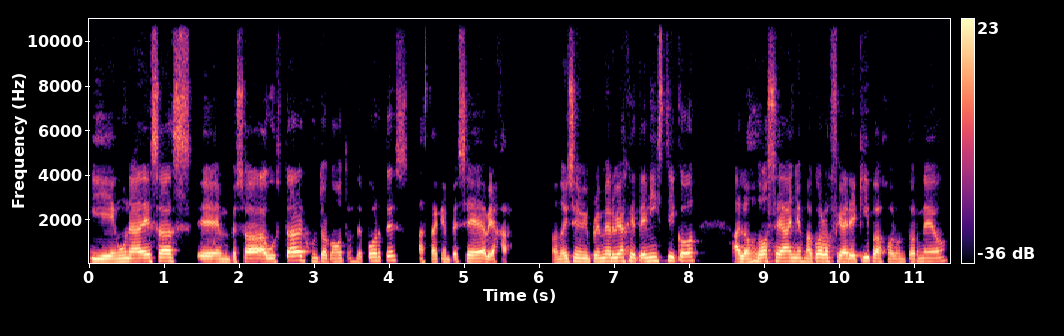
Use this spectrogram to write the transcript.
Y en una de esas eh, empezó a gustar junto con otros deportes hasta que empecé a viajar. Cuando hice mi primer viaje tenístico, a los 12 años, me acuerdo, fui a Arequipa a jugar un torneo.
